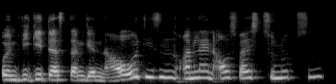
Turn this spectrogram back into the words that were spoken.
Und wie geht das dann genau, diesen Online-Ausweis zu nutzen?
